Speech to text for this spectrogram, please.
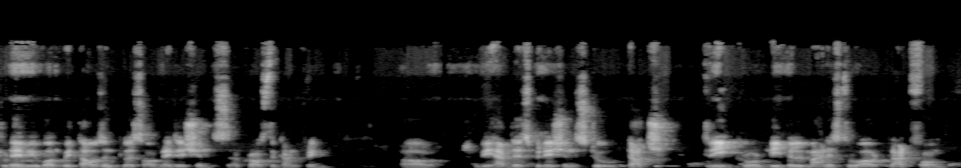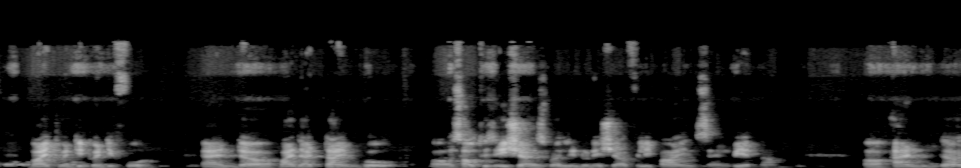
today we work with 1000 plus organizations across the country we have the aspirations to touch 3 crore people managed through our platform by 2024 and uh, by that time go uh, southeast asia as well indonesia philippines and vietnam. Uh, and uh,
